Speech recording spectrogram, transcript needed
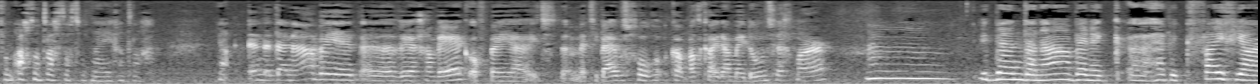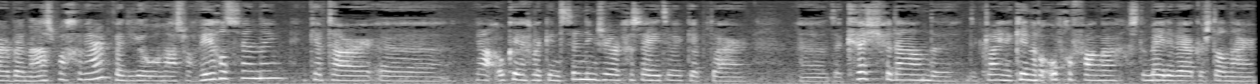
van 88 tot 90. Ja. En daarna ben je eh, weer gaan werken of ben je iets met die bijbelschool, kan- wat kan je daarmee doen, zeg maar? Mm, ik ben, daarna ben ik, eh, heb ik vijf jaar bij Maasbach gewerkt, bij de Johan Maasbach Wereldzending. Ik heb daar eh, ja, ook eigenlijk in het zendingswerk gezeten. Ik heb daar de crash gedaan, de, de kleine kinderen opgevangen. Als de medewerkers dan naar,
